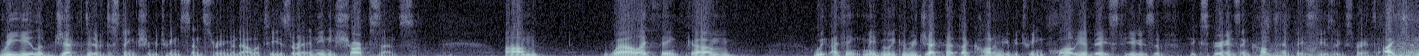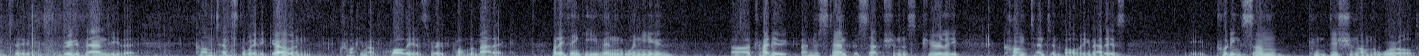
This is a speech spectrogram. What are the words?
real objective distinction between sensory modalities or in any sharp sense. Um, well, I think, um, we, I think maybe we could reject that dichotomy between qualia-based views of experience and content-based user experience. I tend to agree with Andy that content's the way to go, and talking about qualia is very problematic. But I think even when you uh, try to understand perception as purely content involving, that is, putting some condition on the world,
